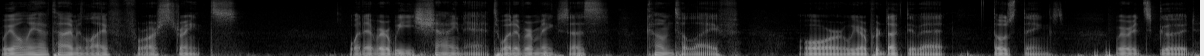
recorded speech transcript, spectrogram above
We only have time in life for our strengths. Whatever we shine at, whatever makes us come to life or we are productive at those things where it's good.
